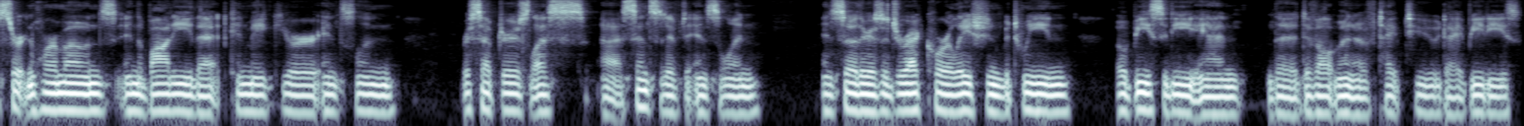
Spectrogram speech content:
certain hormones in the body that can make your insulin receptors less uh, sensitive to insulin. And so there's a direct correlation between obesity and the development of type 2 diabetes.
